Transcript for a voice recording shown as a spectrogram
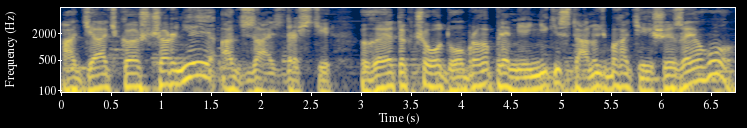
а дядька аж чарнее от зайздрасці. Гэтак чего доброго племянники станут богатейшие за яго.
